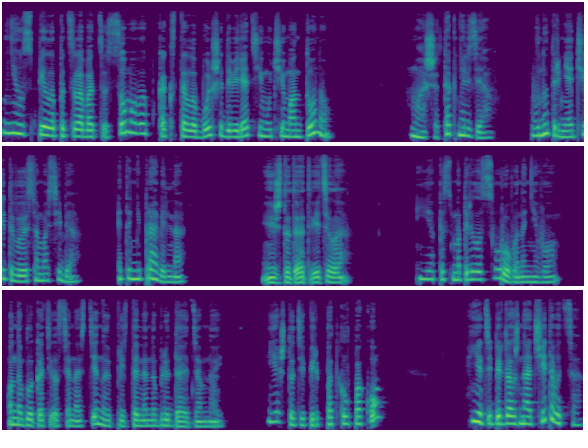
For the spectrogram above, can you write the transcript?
Не успела поцеловаться с Сомовым, как стала больше доверять ему, чем Антону. «Маша, так нельзя. Внутренне отчитываю сама себя. Это неправильно». «И что ты ответила?» Я посмотрела сурово на него, он облокотился на стену и пристально наблюдает за мной. Я что, теперь под колпаком? Я теперь должна отчитываться?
